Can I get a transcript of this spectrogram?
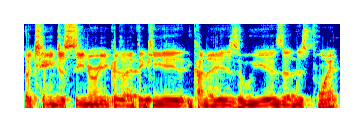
a change of scenery because I think he kind of is who he is at this point.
